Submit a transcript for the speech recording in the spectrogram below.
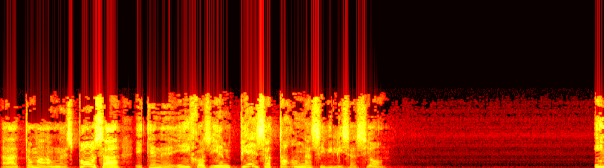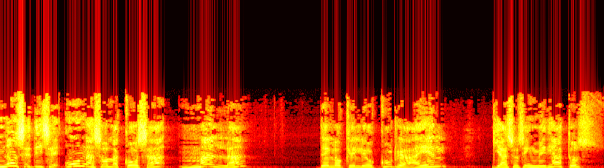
ah, toma una esposa y tiene hijos y empieza toda una civilización. Y no se dice una sola cosa mala de lo que le ocurre a él y a sus inmediatos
